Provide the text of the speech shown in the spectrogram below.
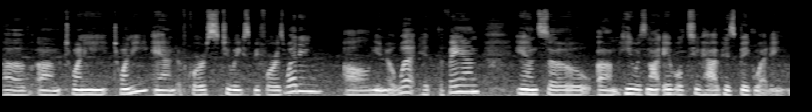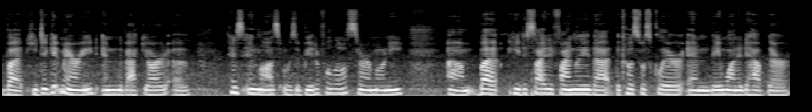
of um, 2020. And of course, two weeks before his wedding, all you know what hit the fan. And so um, he was not able to have his big wedding. But he did get married in the backyard of his in-laws. It was a beautiful little ceremony. Um, but he decided finally that the coast was clear and they wanted to have their,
